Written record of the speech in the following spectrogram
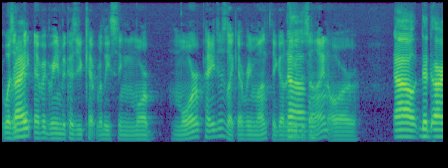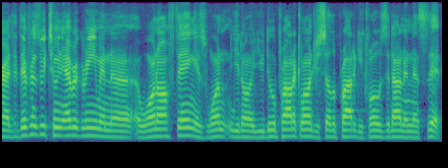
Was right? it evergreen because you kept releasing more more pages like every month they got a no. new design or? Now, the, all right, the difference between evergreen and a, a one-off thing is one, you know, you do a product launch, you sell the product, you close it down, and that's it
